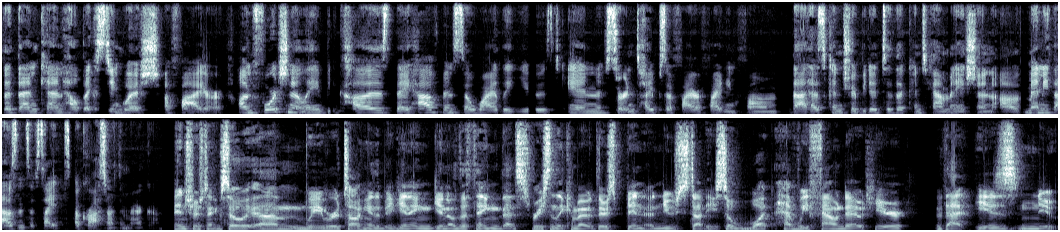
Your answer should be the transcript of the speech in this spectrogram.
that then can help extinguish a fire. Unfortunately, because they have been so widely used in certain types of firefighting foam, that has contributed to the contamination of many thousands of sites across North America. Interesting. So um, we were talking at the beginning, you know, the thing that's recently come out, there's been a new study. So what have we found out here that is new?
